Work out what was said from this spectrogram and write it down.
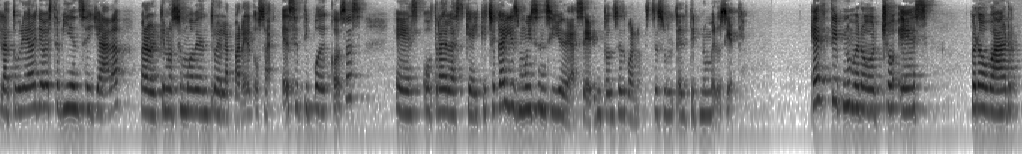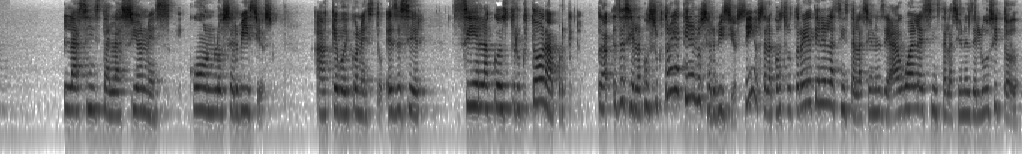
la tubería de la llave esté bien sellada para ver que no se mueve dentro de la pared, o sea, ese tipo de cosas es otra de las que hay que checar y es muy sencillo de hacer. Entonces, bueno, este es el tip número 7. El tip número 8 es probar las instalaciones con los servicios. ¿A qué voy con esto? Es decir, si en la constructora, porque es decir, la constructora ya tiene los servicios, ¿sí? O sea, la constructora ya tiene las instalaciones de agua, las instalaciones de luz y todo.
